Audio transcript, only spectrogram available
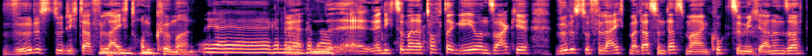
würdest du dich da vielleicht drum kümmern? Ja, ja, ja, genau, genau. Äh, wenn ich zu meiner Tochter gehe und sage, würdest du vielleicht mal das und das machen, guckt sie mich an und sagt,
